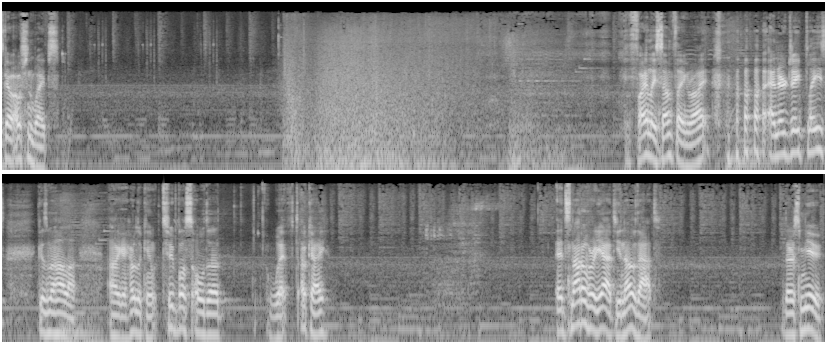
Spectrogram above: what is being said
Let's go. Ocean waves. Finally something, right? Energy, please? Guzma & Hala. Okay, how are we looking? Two boss order whiffed. Okay. It's not over yet, you know that. There's Mew.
